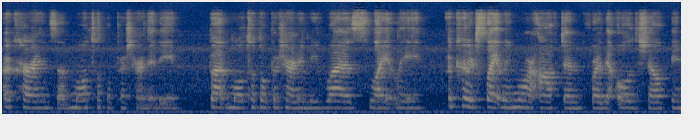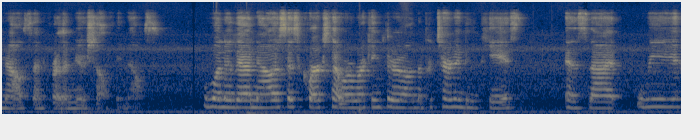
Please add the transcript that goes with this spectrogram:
occurrence of multiple paternity, but multiple paternity was slightly occurred slightly more often for the old shell females than for the new shell females. One of the analysis quirks that we're working through on the paternity piece is that we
